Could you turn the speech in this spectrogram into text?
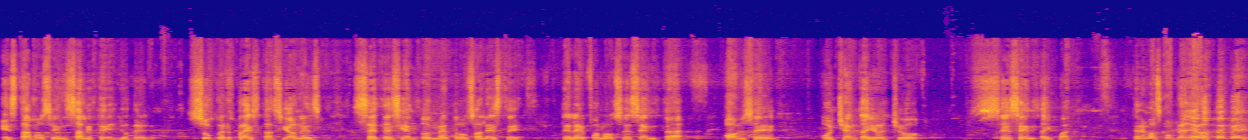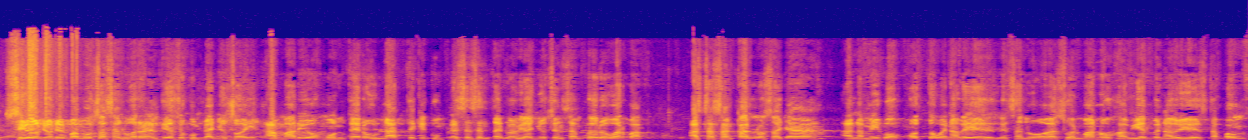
Estamos en Salitrillos de Superprestaciones, 700 metros al este. Teléfono 60 11 88 64. ¿Tenemos cumpleaños, Pepe? Sí, don Leonel, vamos a saludar en el día de su cumpleaños hoy a Mario Montero Ulate, que cumple 69 años en San Pedro de Barba. Hasta San Carlos, allá, al amigo Otto Benavides, le saludo a su hermano Javier Benavides Tapón.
